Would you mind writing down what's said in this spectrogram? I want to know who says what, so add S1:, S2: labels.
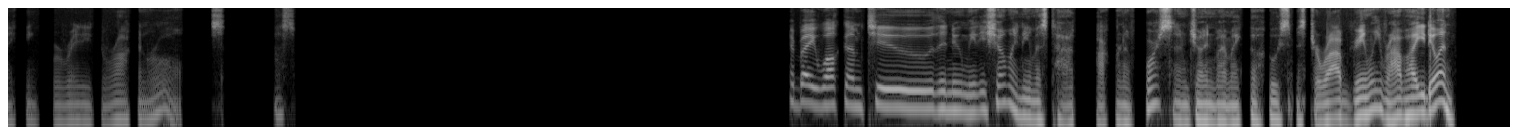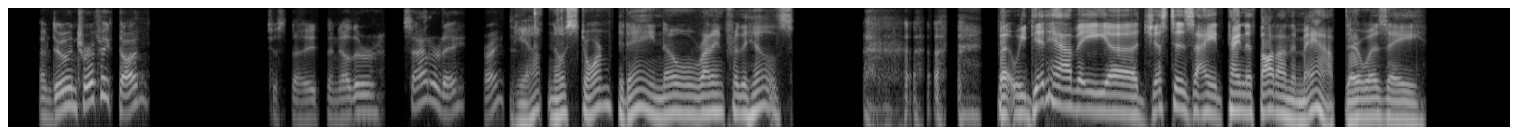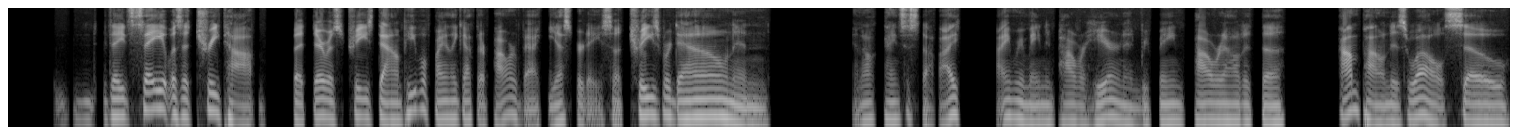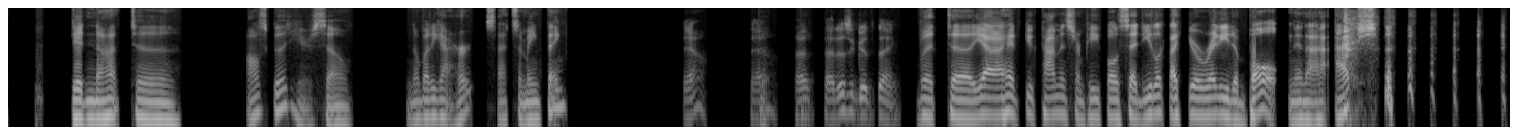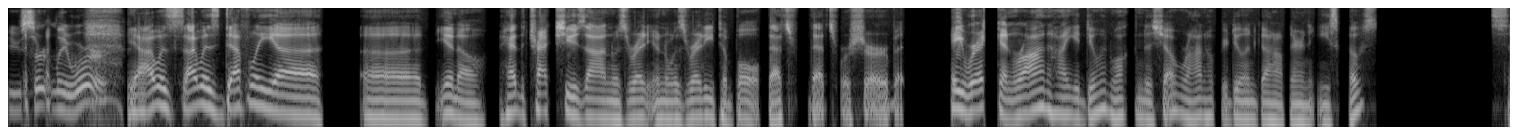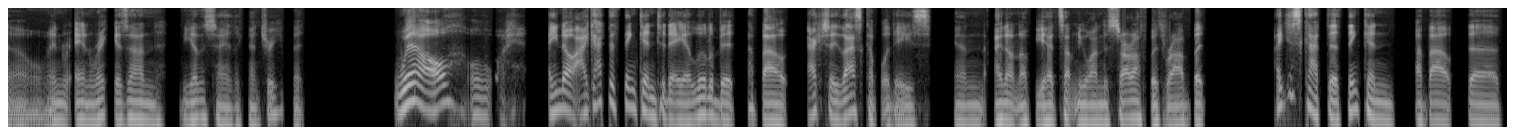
S1: I think we're ready to rock and roll. It's awesome. Everybody, welcome to the new media show. My name is Todd Cochran, of course, and I'm joined by my co-host, Mr. Rob Greenlee. Rob, how you doing?
S2: I'm doing terrific, Todd. Just uh, it's another Saturday, right?
S1: Yeah, no storm today, no running for the hills. but we did have a uh, just as I had kind of thought on the map. There was a they'd say it was a treetop, but there was trees down. People finally got their power back yesterday, so trees were down and and all kinds of stuff. I I remained in power here and had remained power out at the compound as well. So did not uh all's good here. So nobody got hurt. So that's the main thing.
S2: Yeah. Yeah. That that is a good thing.
S1: But uh yeah, I had a few comments from people said you look like you're ready to bolt. And I actually
S2: you certainly were.
S1: Yeah, I was I was definitely uh uh you know, had the track shoes on, was ready and was ready to bolt. That's that's for sure. But hey Rick and Ron, how you doing? Welcome to the show. Ron, hope you're doing good out there in the East Coast. So and and Rick is on the other side of the country, but well, oh, you know, I got to thinking today a little bit about actually last couple of days, and I don't know if you had something you wanted to start off with, Rob, but I just got to thinking about the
